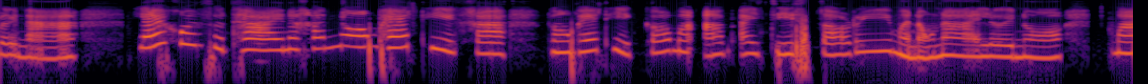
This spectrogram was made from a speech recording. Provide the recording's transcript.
เลยนะ และคนสุดท้ายนะคะ น้องแพทริกค่ะ น้องแพทริกก็มาอัพ IG Story เหมือนน้องนายเลยเนาะ มา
